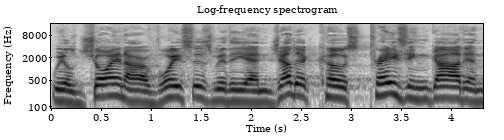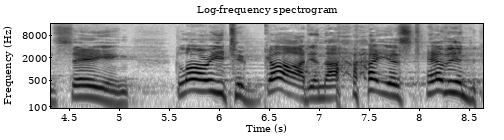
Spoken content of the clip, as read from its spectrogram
we'll join our voices with the angelic host, praising God and saying, Glory to God in the highest heaven,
